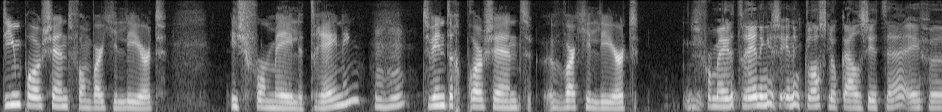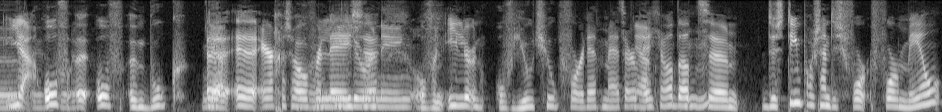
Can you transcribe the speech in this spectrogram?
10% van wat je leert is formele training. Mhm. 20% wat je leert, Dus formele training is in een klaslokaal zitten, hè? Even, ja, even of, voor de- of een boek Ja. ergens of over lezen. e-learning, Of een e-learn of YouTube for that matter, Ja. weet je wel. Dat, Mhm. ehm, dus 10% is voor, formeel,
